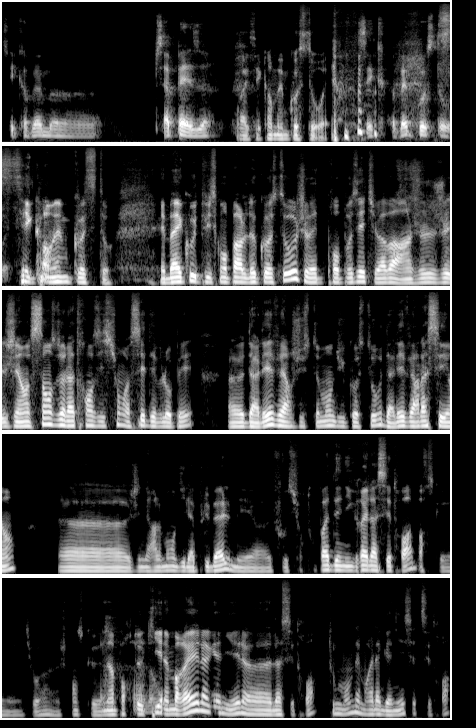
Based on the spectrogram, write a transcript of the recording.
c'est quand même, ça pèse. Ouais, c'est quand même costaud, ouais. C'est quand même costaud, C'est quand même costaud. Et eh ben, écoute, puisqu'on parle de costaud, je vais te proposer, tu vas voir, hein, j'ai un sens de la transition assez développé. Euh, d'aller vers justement du costaud, d'aller vers la C1. généralement, on dit la plus belle, mais il ne faut surtout pas dénigrer la C3 parce que tu vois, je pense que n'importe ah qui aimerait la gagner, la, C3. Tout le monde aimerait la gagner, cette C3.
